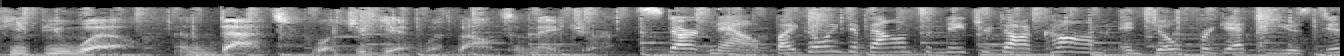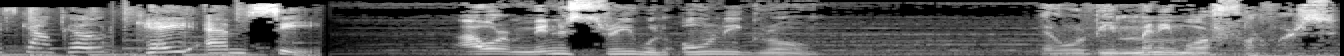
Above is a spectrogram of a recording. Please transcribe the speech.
keep you well, and that's what you get with Balance of Nature. Start now by going to balanceofnature.com and don't forget to use discount code KMC. Our ministry will only grow. There will be many more followers,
